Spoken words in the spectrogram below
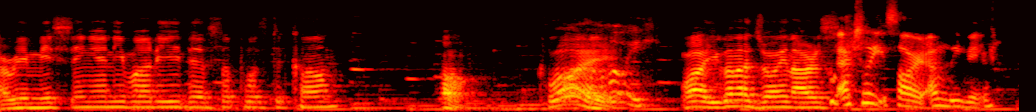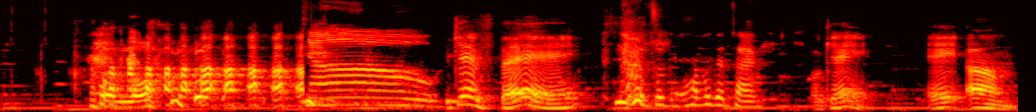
Are we missing anybody that's supposed to come? Oh, Chloe. Chloe. Wow, you gonna join ours? Actually, sorry, I'm leaving. Oh no. No. you can't stay. No, it's okay. Have a good time. Okay. Hey, um,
